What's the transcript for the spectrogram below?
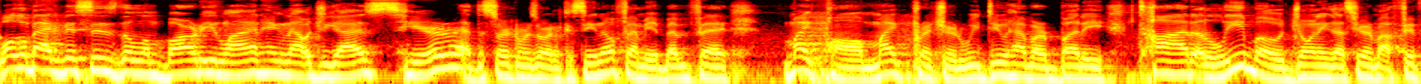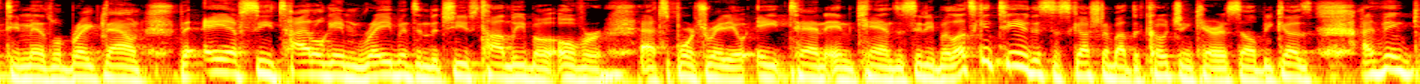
Welcome back. This is the Lombardi line hanging out with you guys here at the Circa Resort and Casino. Femi Abebefe, Mike Palm, Mike Pritchard. We do have our buddy Todd Leabo joining us here in about 15 minutes. We'll break down the AFC title game Ravens and the Chiefs. Todd Leabo over at Sports Radio 810 in Kansas City. But let's continue this discussion about the coaching carousel because I think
